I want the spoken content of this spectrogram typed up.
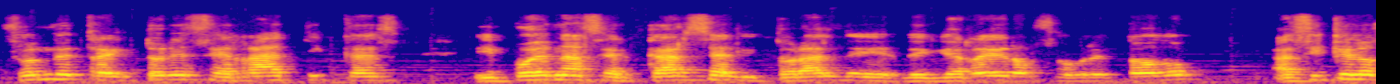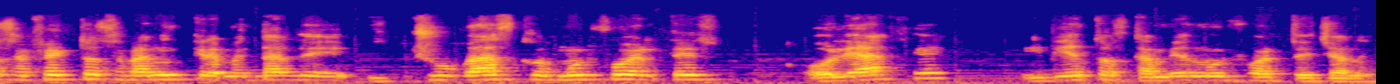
son de trayectorias erráticas y pueden acercarse al litoral de, de Guerrero sobre todo, así que los efectos se van a incrementar de chubascos muy fuertes, oleaje y vientos también muy fuertes, Janet.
